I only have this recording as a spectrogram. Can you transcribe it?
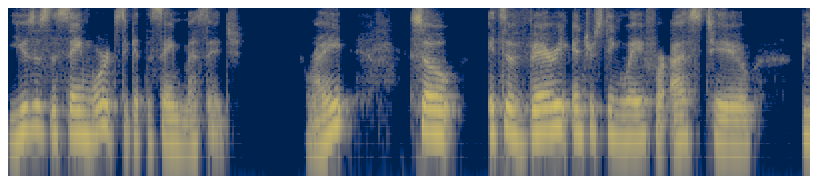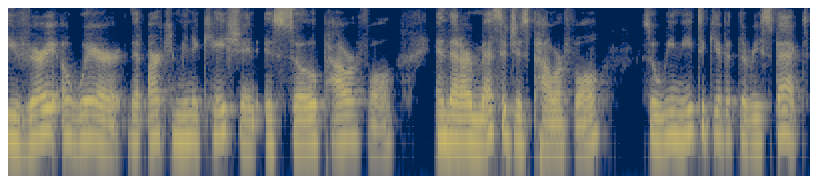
uses the same words to get the same message, right? So it's a very interesting way for us to be very aware that our communication is so powerful and that our message is powerful. So we need to give it the respect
